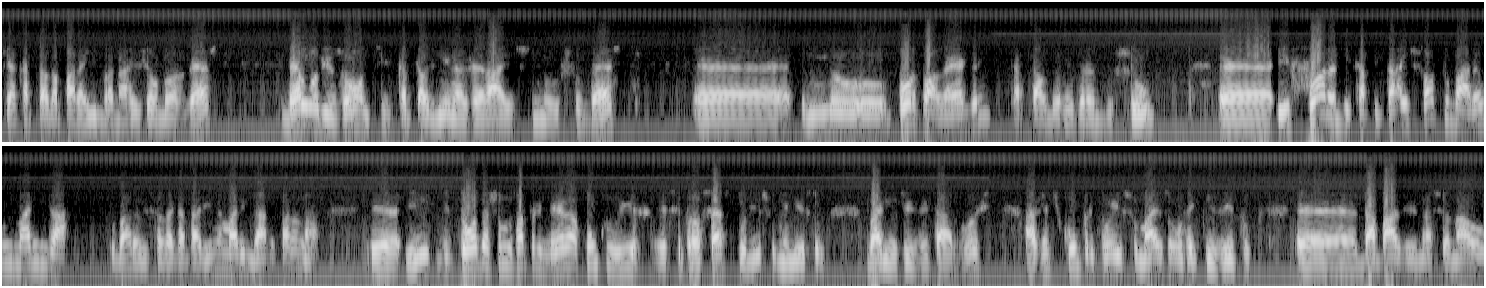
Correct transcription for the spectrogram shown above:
que é a capital da Paraíba, na região nordeste, Belo Horizonte, capital de Minas Gerais, no sudeste, é, no Porto Alegre, capital do Rio Grande do Sul, é, e fora de capitais, só Tubarão e Maringá. Tubarão em Santa Catarina e Maringá no Paraná. É, e de todas somos a primeira a concluir esse processo, por isso o ministro vai nos visitar hoje. A gente cumpre com isso mais um requisito é, da Base Nacional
